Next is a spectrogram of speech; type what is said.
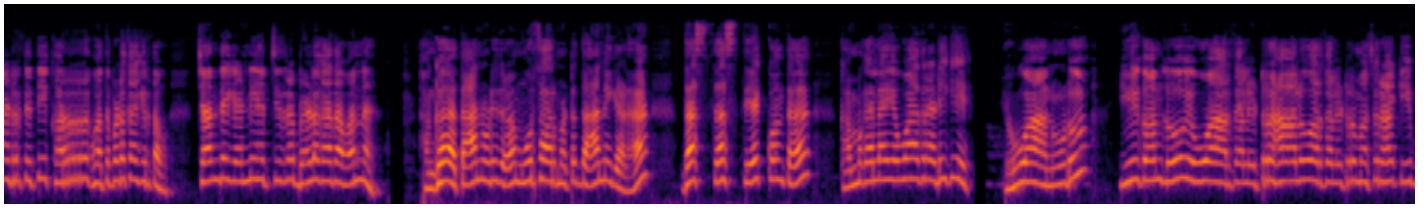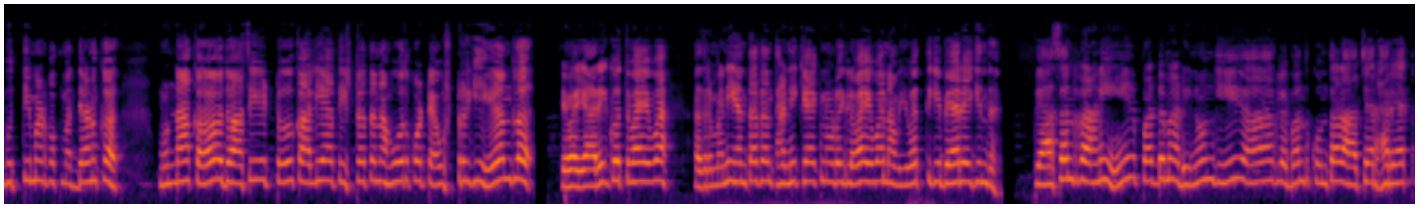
ಮಾಡಿರ್ತೈತಿ ಹೊತ್ತ ಬಡಕಾಗಿರ್ತಾವ ಚಂದ ಎಣ್ಣೆ ಹಚ್ಚಿದ್ರೆ ಬೆಳ್ಳಗಾದವನ್ನ ಹಂಗ ತಾ ನೋಡಿದ್ರ ಮೂರ್ ಸಾವಿರ ಮಟ್ಟದ ದಾನಿಗಳ ದಸ್ ದಸ್ ತೇಕ್ಕೊಂತ ಕಮ್ಮಗಲ್ಲ ಯವ್ವ ಅದ್ರ ಅಡಿಗೆ. ಯವ್ವ ನೋಡು, ಈಗಂದ್ಲು ಯವ್ವ ಅರ್ಧ ಲೀಟರ್ ಹಾಲು, ಅರ್ಧ ಲೀಟರ್ ಮೊಸರು ಹಾಕಿ ಬುತ್ತಿ ಮಾಡ್ಬೇಕು ಮಧ್ಯಾಹ್ನಕ್ಕ. ಉಣ್ಣಾಕ ದಾಸಿ ಇಟ್ಟು ಖಾಲಿ ಆತ ಇಷ್ಟತನ ಹೋದ್ ಕೊಟ್ಟೆ ಅಷ್ಟ್ರಿಗೆ ಅಂದ್ಲ ಇವ ಯಾರಿಗ್ ಗೊತ್ತವ ಇವ ಅದ್ರ ಮನಿ ಎಂತದಂತ ಹಣಿಕೆ ಹಾಕಿ ನೋಡಿಲ್ವ ಇವ ನಾವ್ ಇವತ್ತಿಗೆ ಬೇರೆ ಆಗಿಂದ ವ್ಯಾಸನ್ ರಾಣಿ ಪಡ್ಡ ಮಾಡಿ ನುಂಗಿ ಆಗ್ಲೇ ಬಂದ್ ಕುಂತಾಳ ಆಚಾರ ಹರಿಯಾಕ.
